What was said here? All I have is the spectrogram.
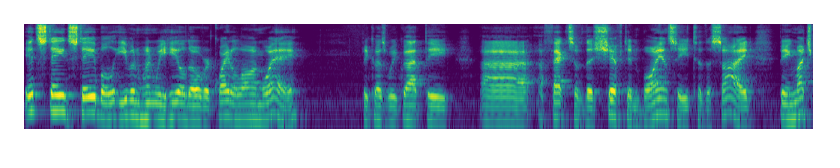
it stayed stable even when we heeled over quite a long way because we've got the uh, effects of the shift in buoyancy to the side being much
